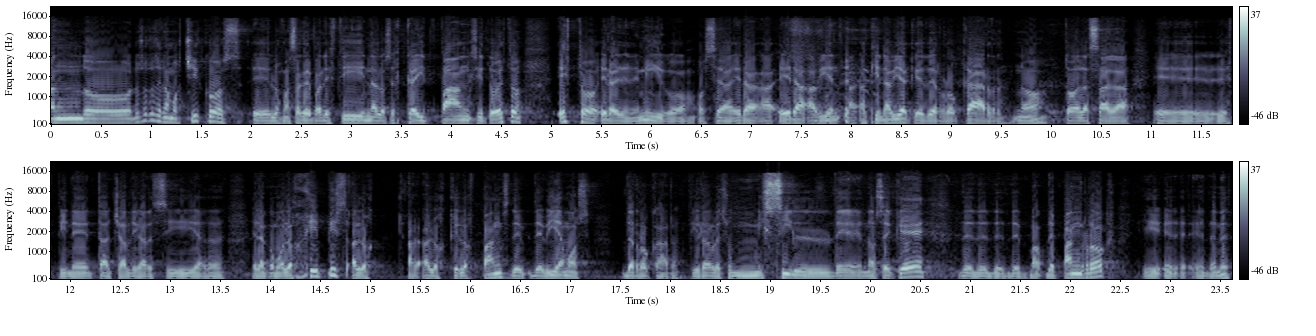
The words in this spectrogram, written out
Cuando nosotros éramos chicos, eh, los masacres de Palestina, los skate punks y todo esto, esto era el enemigo, o sea, era, era a, quien había que derrocar, ¿no? Toda la saga eh, Spinetta, Charlie García, era como los hippies a los, a, los que los punks de- debíamos derrocar, tirarles un misil de no sé qué, de, de- de- de- de punk rock, y, eh, ¿entendés?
